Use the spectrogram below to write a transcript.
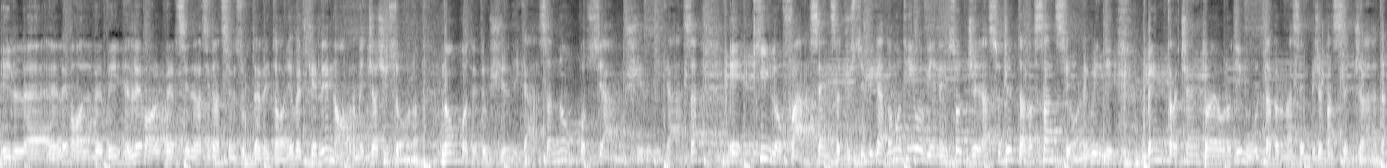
il, eh, l'evolversi della situazione sul territorio perché le norme già ci sono, non potete uscire di casa, non possiamo uscire di casa e chi lo fa senza giustificato motivo viene assoggettato a sanzione, quindi ben 300 euro di multa per una semplice passeggiata.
